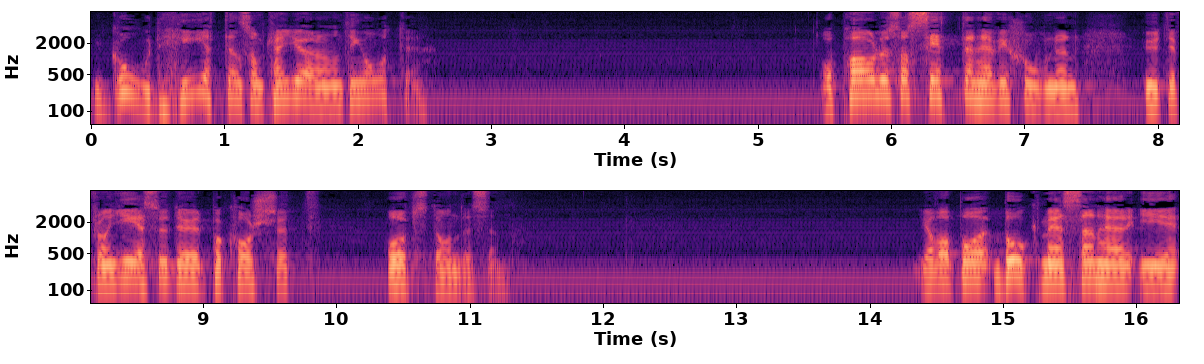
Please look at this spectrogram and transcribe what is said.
godheten som kan göra någonting åt det. Och Paulus har sett den här visionen utifrån Jesu död på korset och uppståndelsen. Jag var på bokmässan här i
